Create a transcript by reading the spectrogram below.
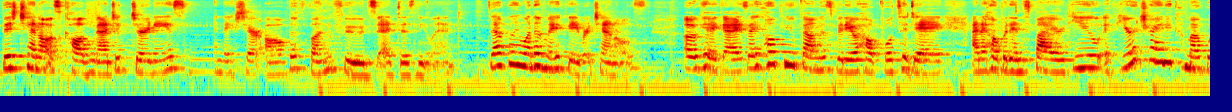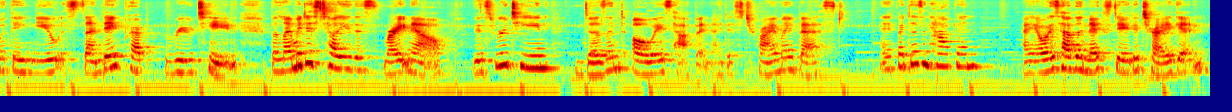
This channel is called Magic Journeys, and they share all the fun foods at Disneyland. Definitely one of my favorite channels. Okay guys, I hope you found this video helpful today and I hope it inspired you if you're trying to come up with a new Sunday prep routine. But let me just tell you this right now, this routine doesn't always happen. I just try my best. And if it doesn't happen, I always have the next day to try again.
